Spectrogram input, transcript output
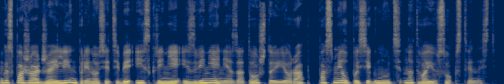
Госпожа Джайлин приносит тебе искренние извинения за то, что ее раб посмел посягнуть на твою собственность.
